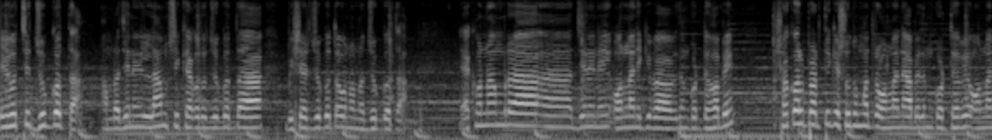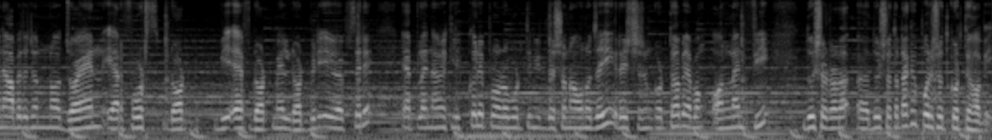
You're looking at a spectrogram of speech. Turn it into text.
এই হচ্ছে যোগ্যতা। আমরা জেনে নিলাম শিক্ষাগত যোগ্যতা, বিশেষ যোগ্যতা, অন্যান্য যোগ্যতা। এখন আমরা জেনে নেই অনলাইনে কীভাবে আবেদন করতে হবে। সকল প্রার্থীকে শুধুমাত্র অনলাইনে আবেদন করতে হবে। অনলাইনে আবেদনের জন্য join airforce dot BF dot mail dot BD এই ওয়েবসাইটে অ্যাপ্লাই নামে ক্লিক করে পরবর্তী নির্দেশনা অনুযায়ী রেজিস্ট্রেশন করতে হবে এবং অনলাইন ফি দুশো টাকা দুশত টাকা পরিশোধ করতে হবে।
